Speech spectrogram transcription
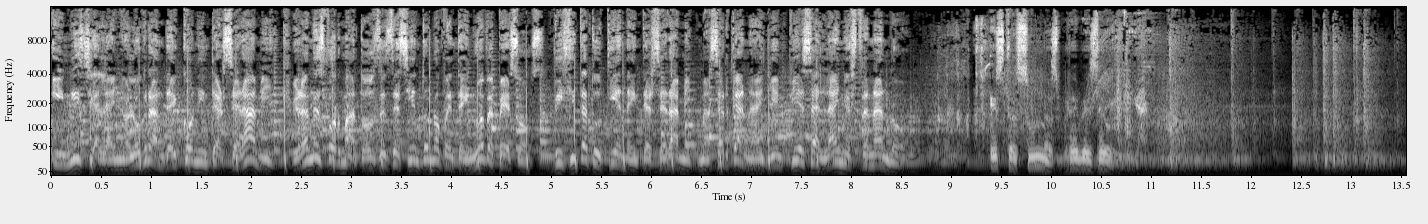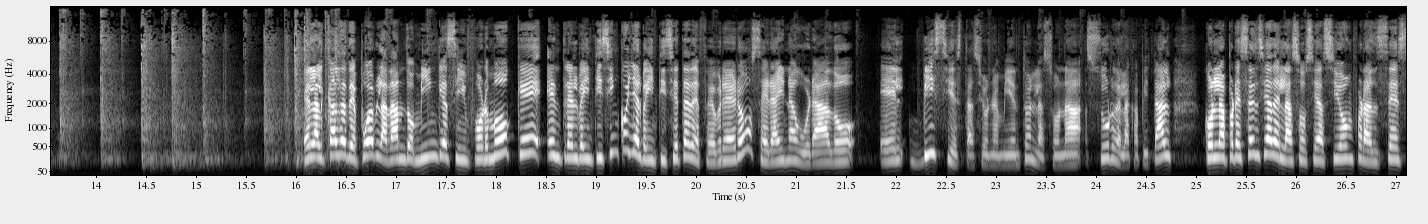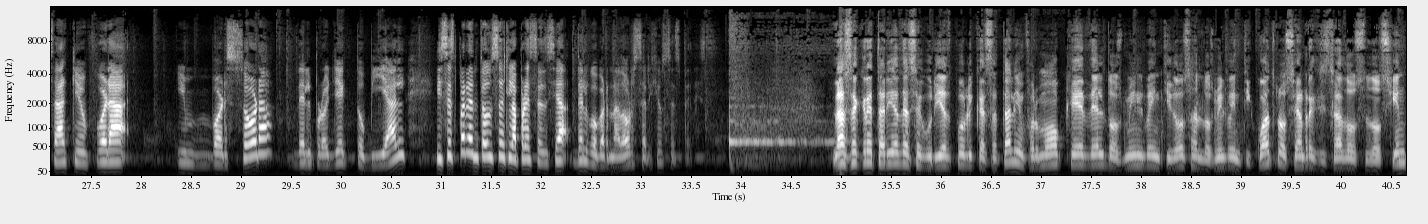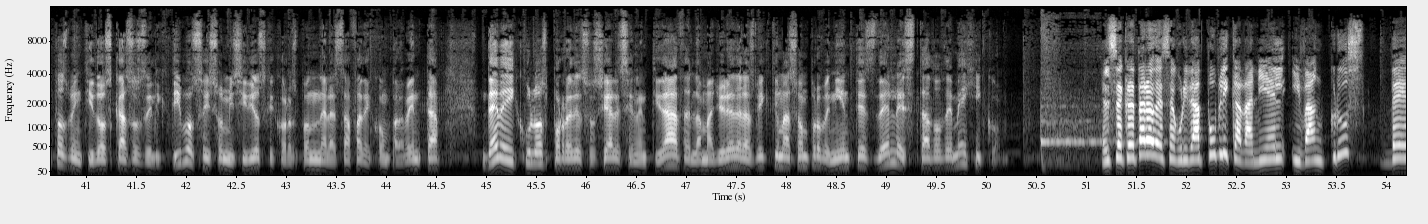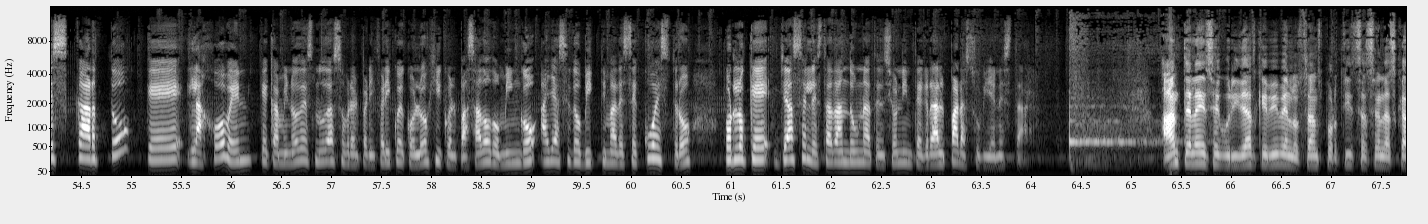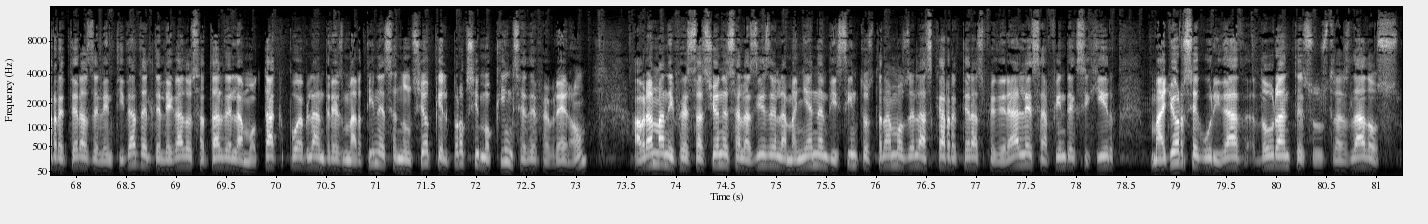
Inicia el año a lo grande con Interceramic. Grandes formatos desde 199 pesos. Visita tu tienda Interceramic más cercana y empieza el año estrenando. Estas son las breves de hoy. El alcalde de Puebla, Dan Domínguez, informó que entre el 25 y el 27 de febrero será inaugurado el biciestacionamiento en la zona sur de la capital, con la presencia de la Asociación Francesa, quien fuera inversora del proyecto vial, y se espera entonces la presencia del gobernador Sergio Céspedes. La Secretaría de Seguridad Pública Estatal informó que del 2022 al 2024 se han registrado 222 casos delictivos, seis homicidios que corresponden a la estafa de compraventa de vehículos por redes sociales en la entidad. La mayoría de las víctimas son provenientes del Estado de México. El secretario de Seguridad Pública, Daniel Iván Cruz, descartó que la joven que caminó desnuda sobre el periférico ecológico el pasado domingo haya sido víctima de secuestro, por lo que ya se le está dando una atención integral para su bienestar. Ante la inseguridad que viven los transportistas en las carreteras de la entidad, el delegado estatal de la MOTAC Puebla, Andrés Martínez, anunció que el próximo 15 de febrero habrá manifestaciones a las 10 de la mañana en distintos tramos de las carreteras federales a fin de exigir mayor seguridad durante sus traslados.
